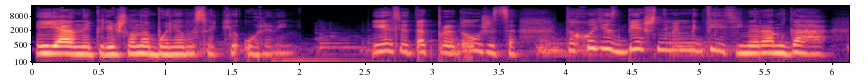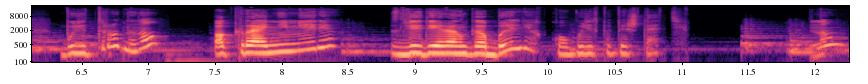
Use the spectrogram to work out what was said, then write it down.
явно перешло на более высокий уровень. Если так продолжится, то хоть и с бешеными медведями Ранга будет трудно, но, по крайней мере, зверей Ранга Б легко будет побеждать. Ну,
